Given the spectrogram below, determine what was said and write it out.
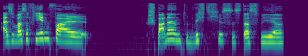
Also was auf jeden Fall spannend und wichtig ist, ist, dass wir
